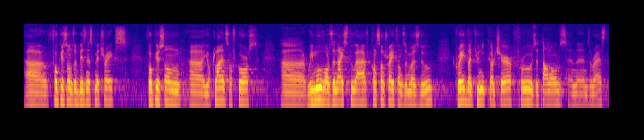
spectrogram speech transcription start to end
Uh, focus on the business metrics. Focus on uh, your clients, of course. Uh, remove all the nice-to-have. Concentrate on the must-do. Create that unique culture through the town halls and the rest.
